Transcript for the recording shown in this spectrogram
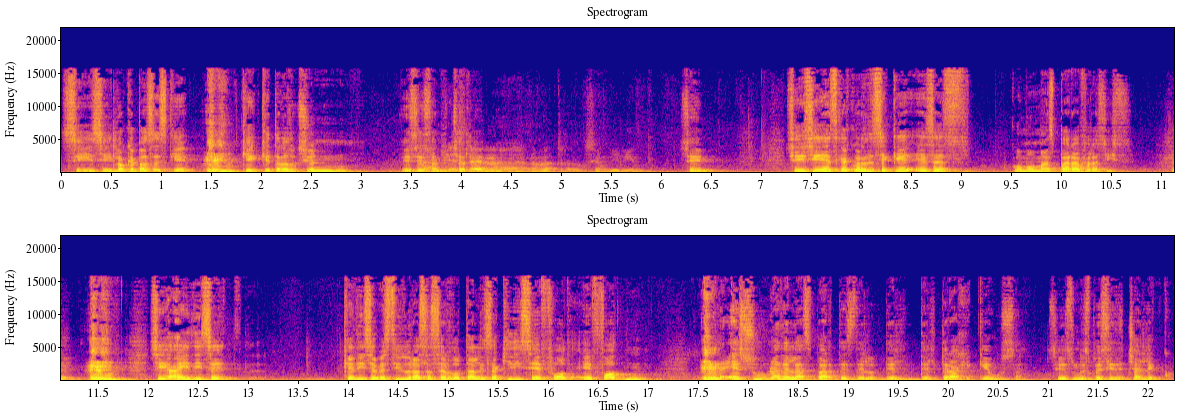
Sí, sí, lo que pasa es que, ¿qué, qué traducción es esa, Aquí Michelle? está en la nueva traducción viviente. Sí. Sí, sí, es que acuérdense que esa es como más paráfrasis. Sí. Sí, ahí dice que dice vestiduras sacerdotales. Aquí dice efod. Efod es una de las partes del, del- traje que usan. Sí, es una especie de chaleco.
